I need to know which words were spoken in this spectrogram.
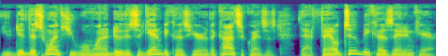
you did this once. You won't want to do this again because here are the consequences. That failed too because they didn't care.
